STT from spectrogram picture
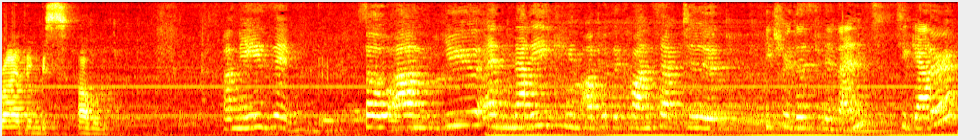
writing this album. Amazing. So um, you and Nelly came up with the concept to feature this event together.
